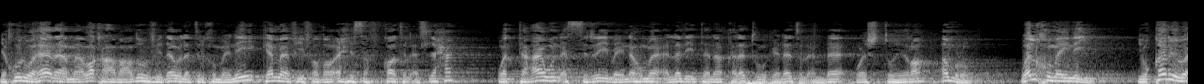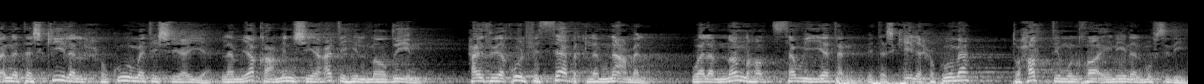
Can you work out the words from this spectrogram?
يقول وهذا ما وقع بعضه في دولة الخميني كما في فضائح صفقات الأسلحة والتعاون السري بينهما الذي تناقلته وكالات الأنباء واشتهر أمره. والخميني يقرر أن تشكيل الحكومة الشيعية لم يقع من شيعته الماضين حيث يقول في السابق لم نعمل ولم ننهض سوية لتشكيل حكومة تحطم الخائنين المفسدين.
